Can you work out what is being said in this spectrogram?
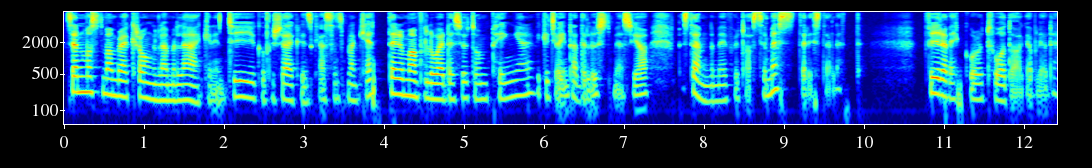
Sen måste man börja krångla med läkarintyg och Försäkringskassans blanketter och man förlorar dessutom pengar, vilket jag inte hade lust med, så jag bestämde mig för att ta semester istället. Fyra veckor och två dagar blev det.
